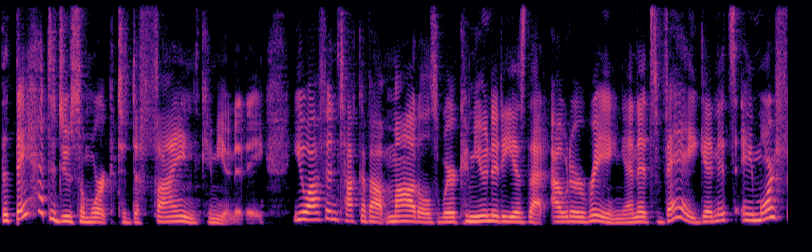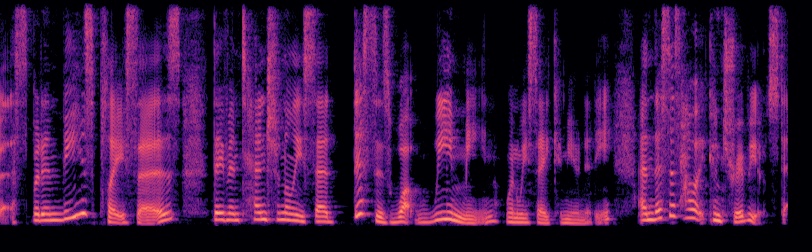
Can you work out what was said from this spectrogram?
that they had to do some work to define community. You often talk about models where community is that outer ring and it's vague and it's amorphous. But in these places, they've intentionally said, this is what we mean when we say community, and this is how it contributes to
